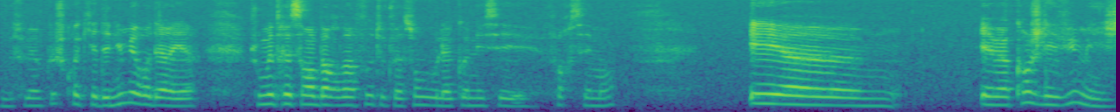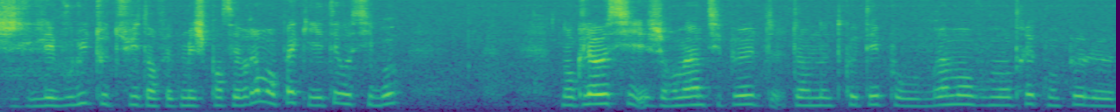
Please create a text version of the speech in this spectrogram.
Je me souviens plus, je crois qu'il y a des numéros derrière. Je vous mettrai ça en barre d'infos, de toute façon vous la connaissez forcément. Et, euh, et ben, quand je l'ai vu, mais je l'ai voulu tout de suite en fait. Mais je pensais vraiment pas qu'il était aussi beau. Donc là aussi, je remets un petit peu d'un autre côté pour vraiment vous montrer qu'on peut le,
